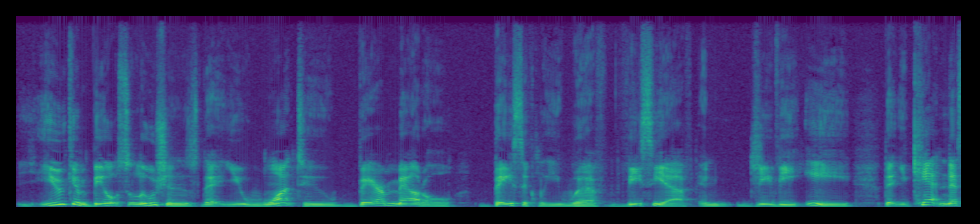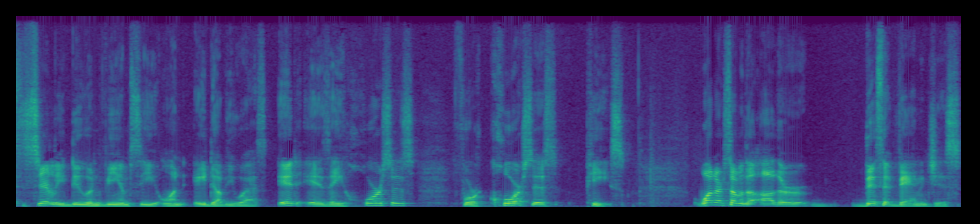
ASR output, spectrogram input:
You can build solutions that you want to bare metal basically with VCF and GVE that you can't necessarily do in VMC on AWS. It is a horses for courses piece. What are some of the other disadvantages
